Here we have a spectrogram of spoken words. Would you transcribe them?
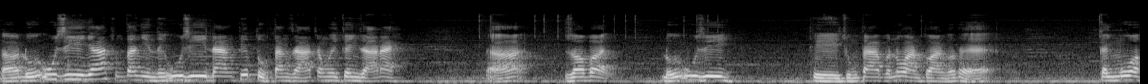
Đó, đối Uzi nhá chúng ta nhìn thấy Uzi đang tiếp tục tăng giá trong cái kênh giá này. Đó do vậy đối Uzi thì chúng ta vẫn hoàn toàn có thể canh mua.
